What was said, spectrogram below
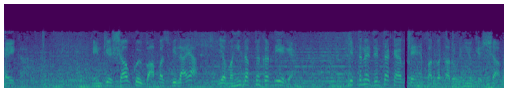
गए कहा? इनके शव कोई वापस भी लाया या वहीं दफन कर दिए गए? कितने दिन तक ऐवते हैं पर्वतारोहियों के शव?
